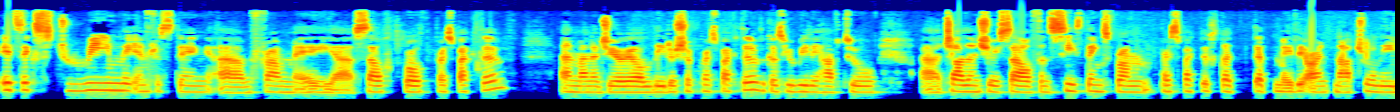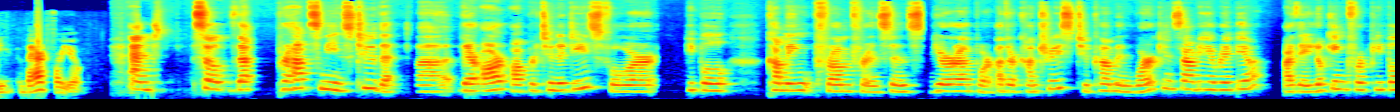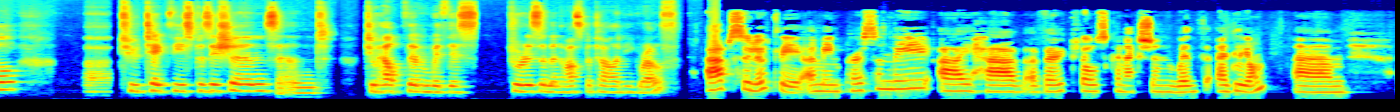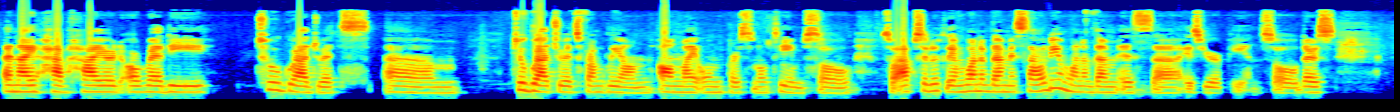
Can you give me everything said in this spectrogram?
it's extremely interesting um, from a uh, self growth perspective and managerial leadership perspective because you really have to uh, challenge yourself and see things from perspectives that, that maybe aren't naturally there for you. And so that perhaps means too that uh, there are opportunities for people coming from, for instance, Europe or other countries to come and work in Saudi Arabia? Are they looking for people uh, to take these positions and to help them with this tourism and hospitality growth? Absolutely. I mean, personally, I have a very close connection with Glion, um, and I have hired already two graduates, um, two graduates from Glion on my own personal team. So, so absolutely, and one of them is Saudi, and one of them is uh, is European. So there's,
